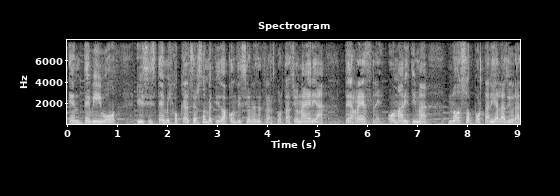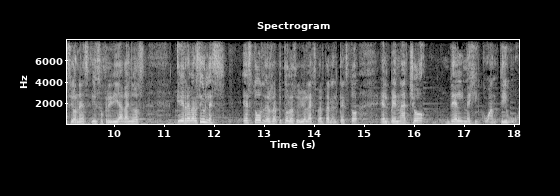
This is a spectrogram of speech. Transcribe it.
ente vivo y sistémico que al ser sometido a condiciones de transportación aérea, terrestre o marítima, no soportaría las vibraciones y sufriría daños irreversibles. Esto, les repito, lo escribió la experta en el texto, el penacho del México antiguo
